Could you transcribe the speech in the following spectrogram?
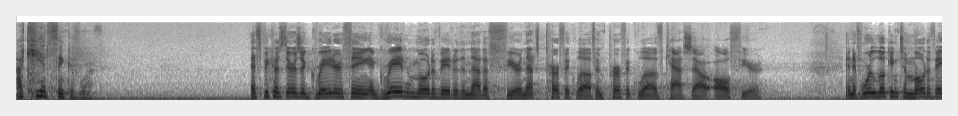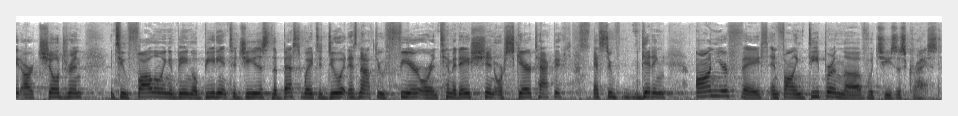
I can't think of one. That's because there is a greater thing, a greater motivator than that of fear, and that's perfect love. And perfect love casts out all fear. And if we're looking to motivate our children into following and being obedient to Jesus, the best way to do it is not through fear or intimidation or scare tactics. It's through getting on your face and falling deeper in love with Jesus Christ.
